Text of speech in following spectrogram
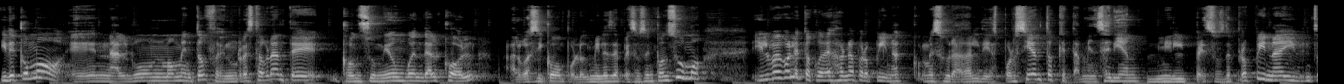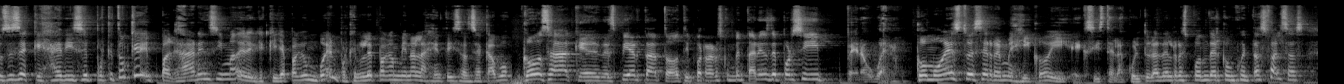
y de cómo en algún momento fue en un restaurante, consumió un buen de alcohol, algo así como por los miles de pesos en consumo y luego le tocó dejar una propina mesurada al 10%, que también serían mil pesos de propina. Y entonces se queja y dice, ¿por qué tengo que pagar encima de que ya pague un buen? Porque no le pagan bien a la gente y se acabó. Cosa que despierta todo tipo de raros comentarios de por sí. Pero bueno, como esto es R México y existe la cultura del responder con cuentas falsas,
